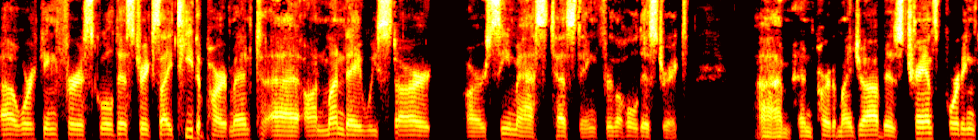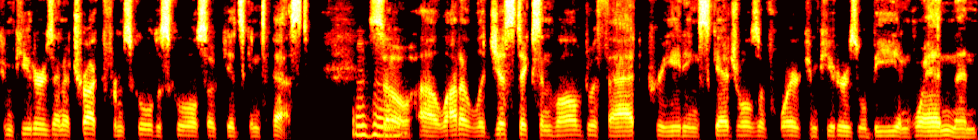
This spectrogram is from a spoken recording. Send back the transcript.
uh, working for a school district's IT department, uh, on Monday we start our CMAS testing for the whole district. Um, and part of my job is transporting computers in a truck from school to school so kids can test. Mm-hmm. So, a lot of logistics involved with that, creating schedules of where computers will be and when, and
